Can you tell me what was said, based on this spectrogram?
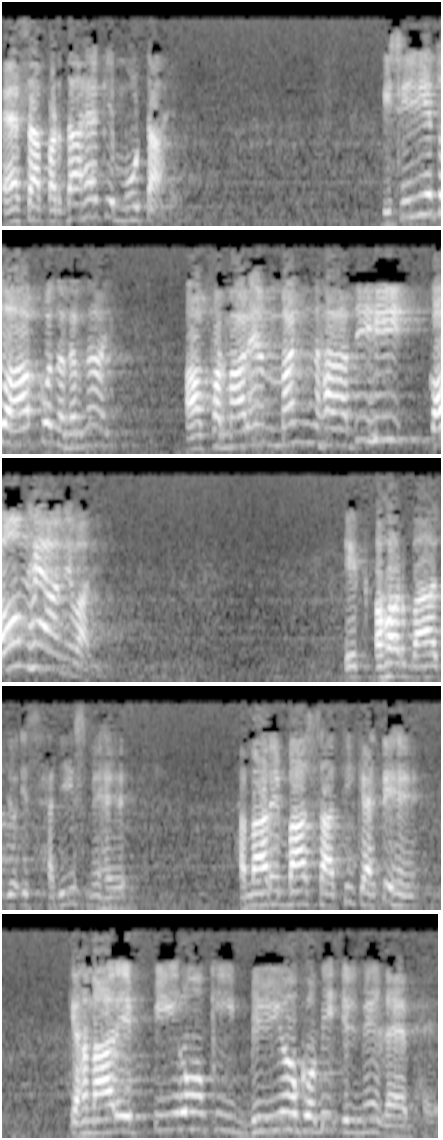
ایسا پردہ ہے کہ موٹا ہے۔ اسی لیے تو آپ کو نظر نہ آئی۔ آپ فرما رہے ہیں، من ہادی ہی کون ہے آنے والی؟ ایک اور بات جو اس حدیث میں ہے، ہمارے بعض ساتھی کہتے ہیں کہ ہمارے پیروں کی بلیوں کو بھی علم غیب ہے۔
